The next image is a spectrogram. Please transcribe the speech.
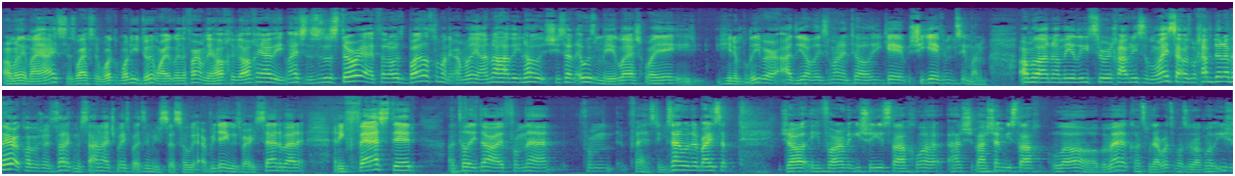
Amalei, my house. His wife said, "What? What are you doing? Why are you going to the farm?" This is a story. I thought I was boil somebody. Amalei, I know how you know. She said it was me. Last way he, he didn't believe her. until he gave she gave him simanim. Amalei, no me lisur chavni. So my side was mechav doing a bear. It's like misanach meis baisim. He says so. Every day he was very sad about it, and he fasted until he died from that from fasting. Same with the Raisa. He farm Isha Yislach Hashem Yislach. But Mel Kosmet Abrot Pasuk Lo. Isha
